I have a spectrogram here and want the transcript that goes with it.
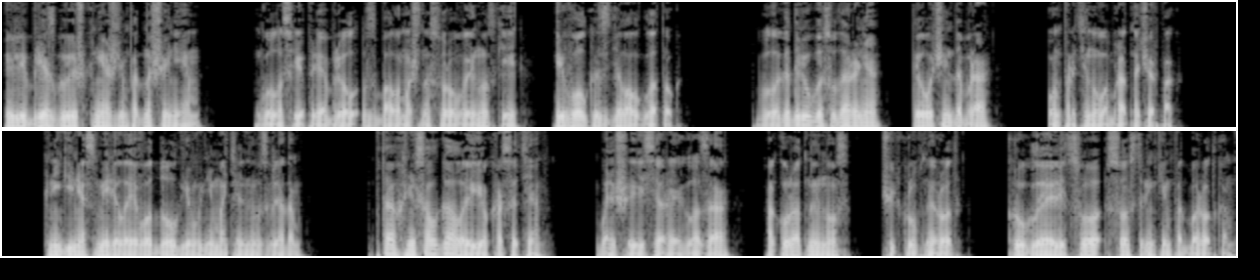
Или брезгуешь княжьим подношением?» Голос ее приобрел взбаломошно-суровые нотки, и волк сделал глоток. «Благодарю, государыня, ты очень добра», — он протянул обратно черпак. Княгиня смерила его долгим внимательным взглядом. Птах не солгала ее красоте. Большие серые глаза, аккуратный нос, чуть крупный рот, круглое лицо с остреньким подбородком.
